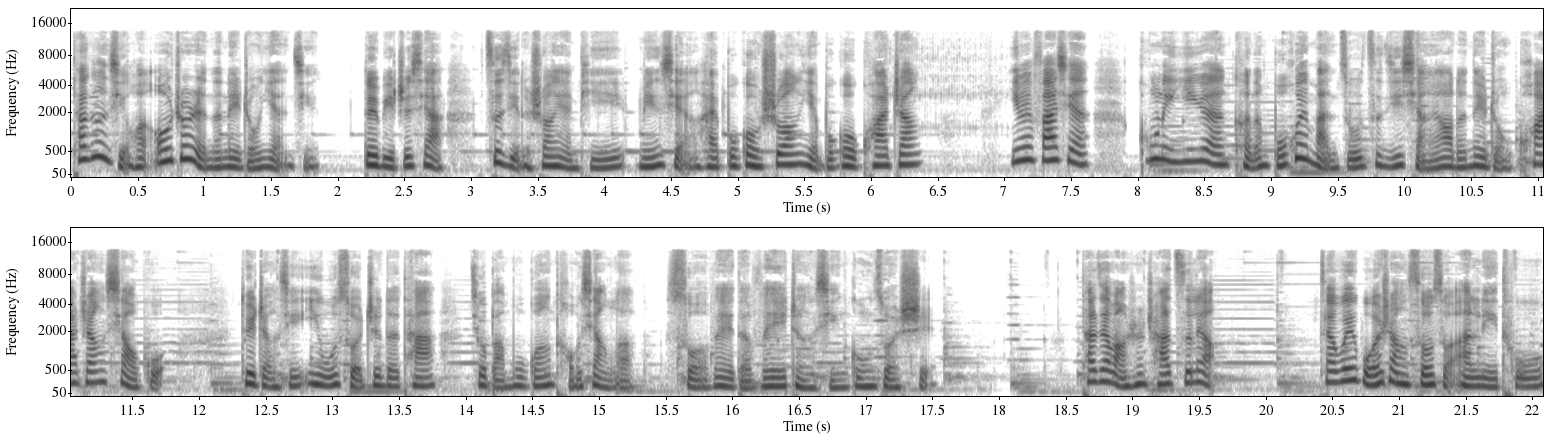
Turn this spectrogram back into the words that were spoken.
她更喜欢欧洲人的那种眼睛，对比之下，自己的双眼皮明显还不够双，也不够夸张。因为发现公立医院可能不会满足自己想要的那种夸张效果，对整形一无所知的他，就把目光投向了所谓的微整形工作室。他在网上查资料，在微博上搜索案例图，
